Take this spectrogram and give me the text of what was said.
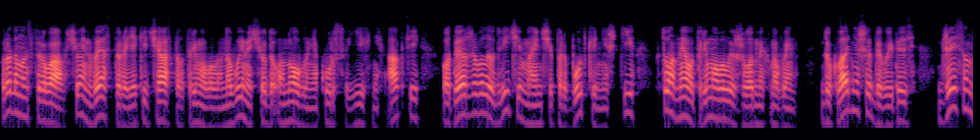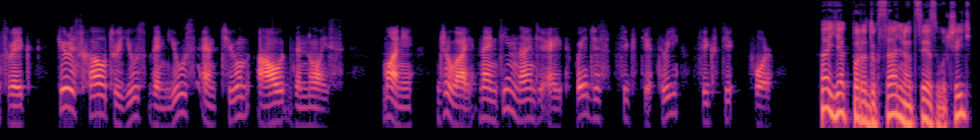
продемонстрував, що інвестори, які часто отримували новини щодо оновлення курсу їхніх акцій, одержували вдвічі менші прибутки, ніж ті, хто не отримували жодних новин. Докладніше дивитись Джейсон Цвейк Here is how to use the news and tune out the noise. Money. July 1998, pages 63-64. Хай як парадоксально це звучить,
